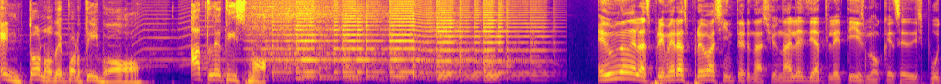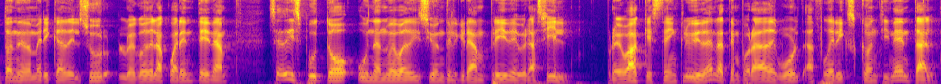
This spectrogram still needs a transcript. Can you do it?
En tono deportivo, atletismo. En una de las primeras pruebas internacionales de atletismo que se disputan en América del Sur luego de la cuarentena, se disputó una nueva edición del Grand Prix de Brasil, prueba que está incluida en la temporada del World Athletics Continental.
